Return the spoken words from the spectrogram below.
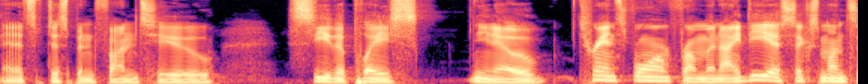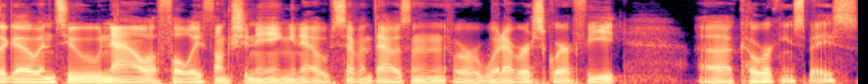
and it's just been fun to see the place, you know, transform from an idea six months ago into now a fully functioning, you know, 7,000 or whatever square feet uh, co working space.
